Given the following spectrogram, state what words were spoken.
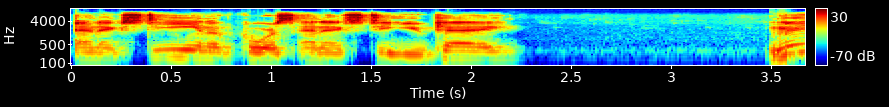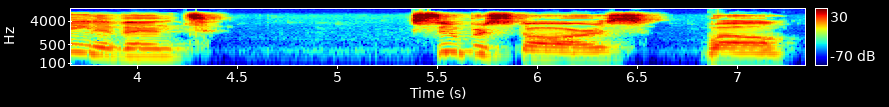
NXT, and of course NXT UK. Main event, Superstars, well,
